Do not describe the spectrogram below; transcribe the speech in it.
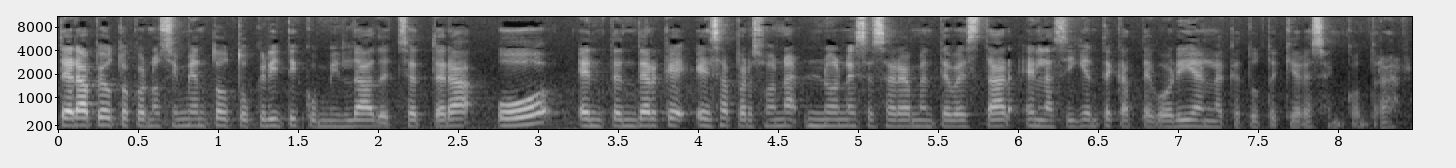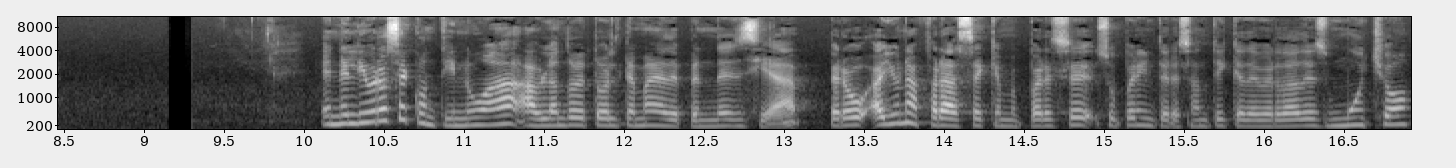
terapia, autoconocimiento, autocrítico, humildad, etcétera, o entender que esa persona no necesariamente va a estar en la siguiente categoría en la que tú te quieres encontrar. En el libro se continúa hablando de todo el tema de dependencia, pero hay una frase que me parece súper interesante y que de verdad es mucho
